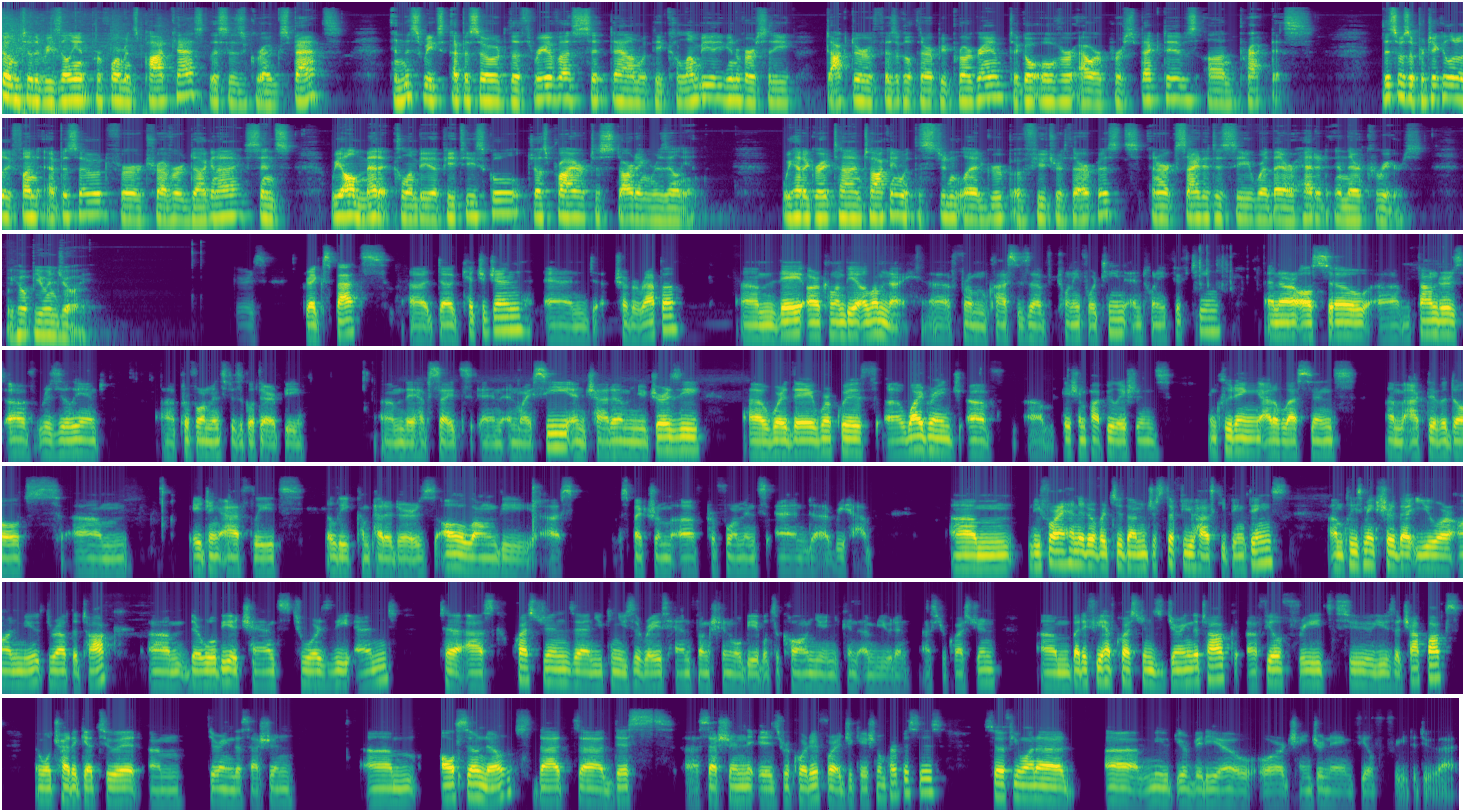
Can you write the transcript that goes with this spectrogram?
Welcome to the Resilient Performance Podcast. This is Greg Spatz. In this week's episode, the three of us sit down with the Columbia University Doctor of Physical Therapy program to go over our perspectives on practice. This was a particularly fun episode for Trevor, Doug, and I since we all met at Columbia PT School just prior to starting Resilient. We had a great time talking with the student led group of future therapists and are excited to see where they are headed in their careers. We hope you enjoy. Here's Greg Spatz, uh, Doug Kechijian, and Trevor Rappa. Um, they are Columbia alumni uh, from classes of 2014 and 2015 and are also um, founders of Resilient uh, Performance Physical Therapy. Um, they have sites in NYC and Chatham, New Jersey, uh, where they work with a wide range of um, patient populations, including adolescents, um, active adults, um, aging athletes, elite competitors, all along the uh, spectrum of performance and uh, rehab. Um, before I hand it over to them, just a few housekeeping things. Um, please make sure that you are on mute throughout the talk. Um, there will be a chance towards the end to ask questions and you can use the raise hand function. We'll be able to call on you and you can unmute and ask your question. Um, but if you have questions during the talk, uh, feel free to use the chat box and we'll try to get to it um, during the session. Um, also note that uh, this uh, session is recorded for educational purposes. So if you want to uh, mute your video or change your name, feel free to do that.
